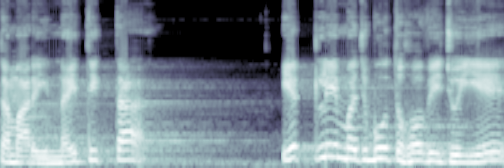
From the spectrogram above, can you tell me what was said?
તમારી નૈતિકતા એટલી મજબૂત હોવી જોઈએ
